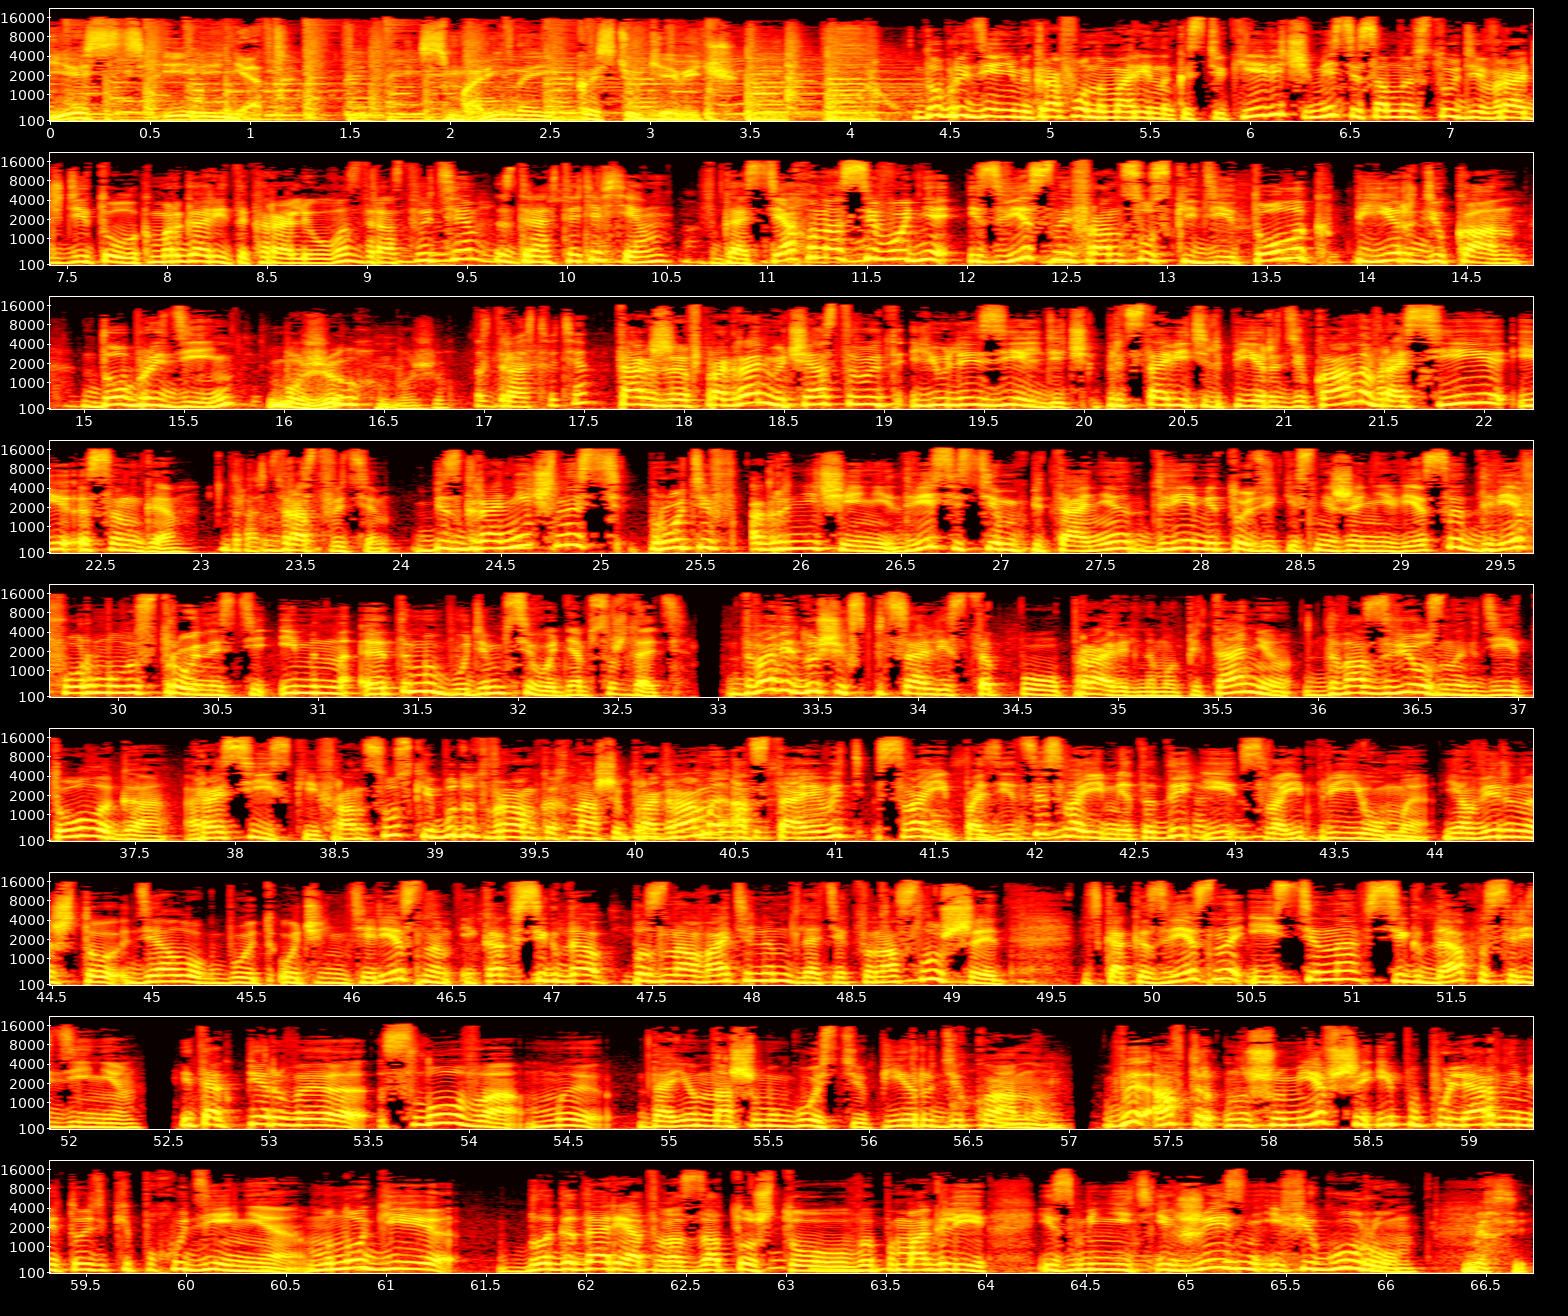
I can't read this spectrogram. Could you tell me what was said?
«Есть или нет» с Мариной Костюкевич. Добрый день, у микрофона Марина Костюкевич. Вместе со мной в студии врач-диетолог Маргарита Королева. Здравствуйте. Здравствуйте всем. В гостях у нас сегодня известный французский диетолог Пьер Дюкан. Добрый день. Bonjour, bonjour. Здравствуйте. Также в программе участвует Юлия Зельдич, представитель Пьера Дюкана в России и СНГ. Здравствуйте. Здравствуйте. Безграничность против ограничений. Две системы питания, две методики снижения веса, две формулы стройности. Именно это мы будем сегодня обсуждать. Два ведущих специалиста по правильному питанию, два звездных диетолога, российский и французский, будут в рамках нашей программы отстаивать свои позиции, свои методы и свои приемы. Я уверена, что диалог будет очень интересным и, как всегда, познавательным для тех, кто нас слушает. Ведь, как известно, истина всегда посередине. Итак, первое слово мы даем нашему гостю Пьеру Дюкану. Вы автор нашумевшей и популярной методики похудения. Многие благодарят вас за то, что вы помогли изменить их жизнь и фигуру. Merci.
